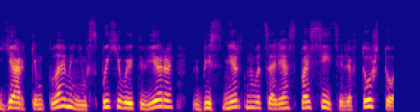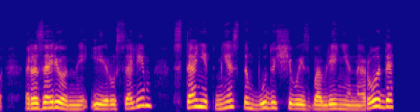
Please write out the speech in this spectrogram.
ярким пламенем вспыхивает вера в бессмертного царя-спасителя, в то, что разоренный Иерусалим станет местом будущего избавления народа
